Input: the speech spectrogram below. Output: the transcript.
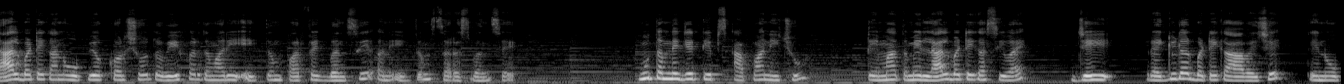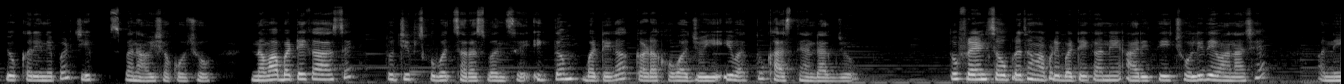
લાલ બટેકાનો ઉપયોગ કરશો તો વેફર તમારી એકદમ પરફેક્ટ બનશે અને એકદમ સરસ બનશે. હું તમને જે ટિપ્સ આપવાની છું, તેમાં તમે લાલ બટેકા સિવાય જે રેગ્યુલર બટેકા આવે છે, તેનો ઉપયોગ કરીને પણ ચિપ્સ બનાવી શકો છો. નવા બટેકા હશે તો ચિપ્સ ખૂબ જ સરસ બનશે. એકદમ બટેકા કડક હોવા જોઈએ, એ વાતનું ખાસ ધ્યાન રાખજો. તો ફ્રેન્ડ સૌપ્રથમ આપણે બટેકાને આ રીતે છોલી દેવાના છે અને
